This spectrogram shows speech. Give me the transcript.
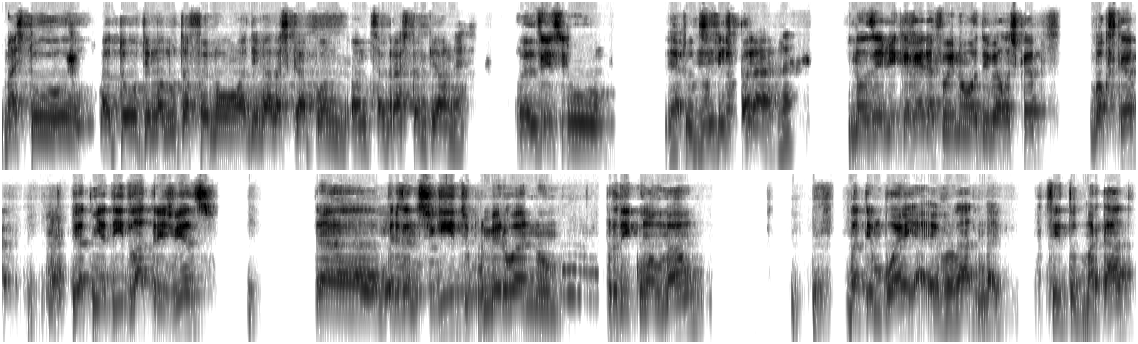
mas tu, a tua última luta foi no Adivelas Cup, onde, onde sagraste campeão, né? Foi sim, sim. Tu, yeah, tu decidiste parar, né? finalizei a minha carreira foi no Odivelas Cup, Box Cup. Já tinha ido lá três vezes, três anos seguidos. O primeiro ano perdi com o alemão, bateu-me bué, é verdade, saí tudo marcado.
